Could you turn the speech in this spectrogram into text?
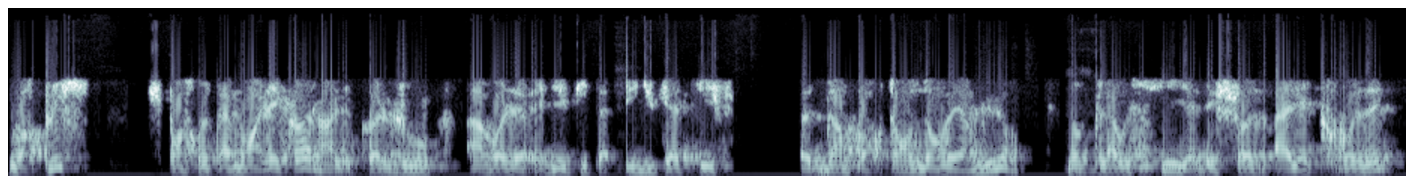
voire plus, je pense notamment à l'école. Hein. L'école joue un rôle éducatif euh, d'importance, d'envergure. Donc là aussi, il y a des choses à aller creuser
